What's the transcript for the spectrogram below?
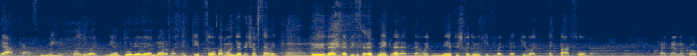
járkálsz. Mi, hogy vagy, milyen túlélő ember vagy? Egy-két szóba mondjad, és aztán egy bővebbet is szeretnék veled, de hogy miért is vagyunk itt, vagy te ki vagy? Egy pár szóba. Hát ennek a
